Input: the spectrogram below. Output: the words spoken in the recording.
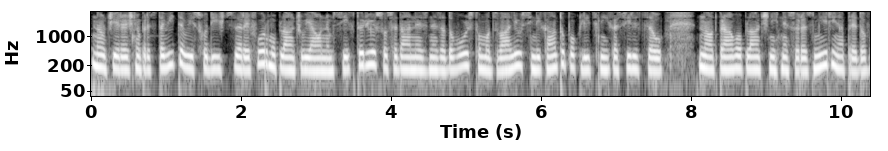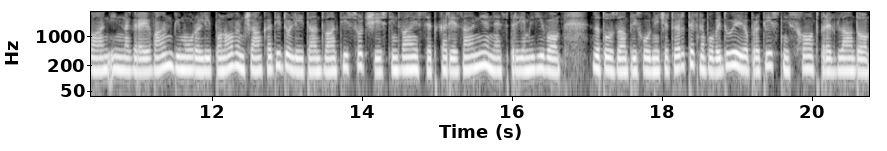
Na včerajšnjo predstavitev izhodišč za reformo plač v javnem sektorju so se danes z nezadovoljstvom odzvali v sindikatu poklicnih gasilcev. Na odpravo plačnih nesorazmeri, napredovanj in nagrajevanj bi morali ponovem čakati do leta 2026, kar je za nje nesprejemljivo. Zato za prihodnji četrtek napovedujejo protestni shod pred vlado.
